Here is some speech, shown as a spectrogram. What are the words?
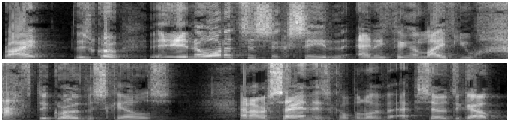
Right? There's growth. In order to succeed in anything in life, you have to grow the skills. And I was saying this a couple of episodes ago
